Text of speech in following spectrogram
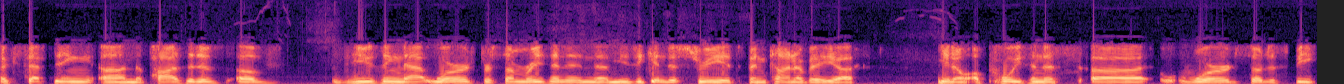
accepting on the positives of using that word. For some reason, in the music industry, it's been kind of a uh, you know a poisonous uh, word, so to speak,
